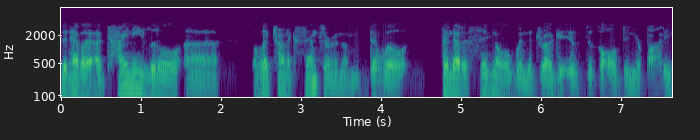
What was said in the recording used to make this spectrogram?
that have a, a tiny little uh, electronic sensor in them that will send out a signal when the drug is dissolved in your body.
